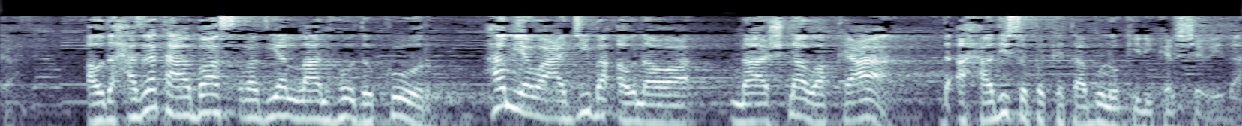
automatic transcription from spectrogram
که او د حضرت عباس رضی الله عنه د کور هم یوه عجیبه او نااشنا واقعه د احادیثو په کتابونو کې لیکل شوې ده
